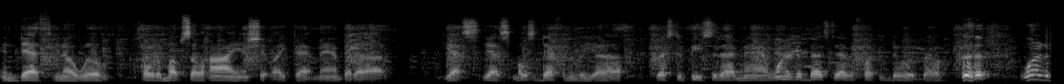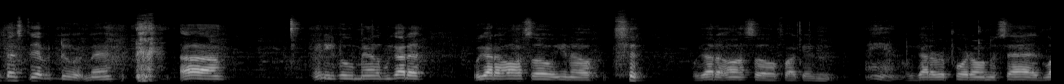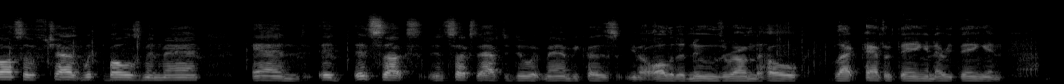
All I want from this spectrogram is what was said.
in death, you know, we'll hold him up so high and shit like that, man. But uh, yes, yes, most definitely. Uh, rest in peace to that man. One of the best to ever fucking do it, bro. One of the best to ever do it, man. uh, anywho, man, we gotta we gotta also, you know, we gotta also fucking man, we gotta report on the sad loss of Chadwick Boseman, man. And it it sucks. It sucks to have to do it, man, because you know all of the news around the whole Black Panther thing and everything. And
